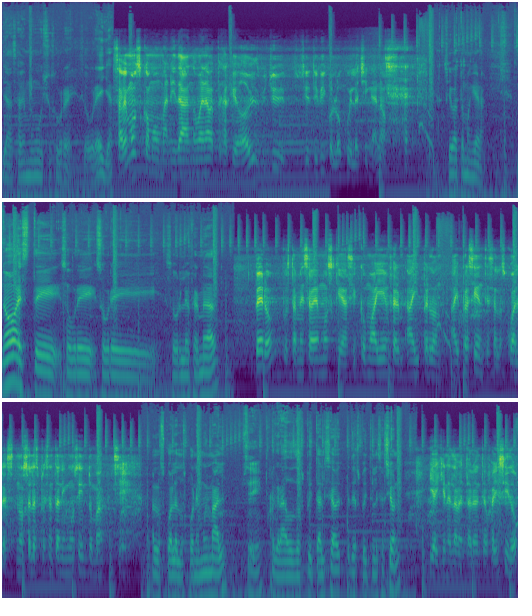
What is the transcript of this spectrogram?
ya sabemos mucho sobre, sobre ellas. sabemos como humanidad, no van a pensar que, ay, es pinche científico loco y la chinga, no. Chivato Manguera. No, este, sobre, sobre, sobre la enfermedad, Pero, pues también sabemos que así como hay, hay, perdón, hay pacientes a los cuales no se les presenta ningún síntoma Sí. a los cuales los pone muy mal, Sí, a grado de, hospitaliza- de hospitalización. y hay quienes lamentablemente han fallecido,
